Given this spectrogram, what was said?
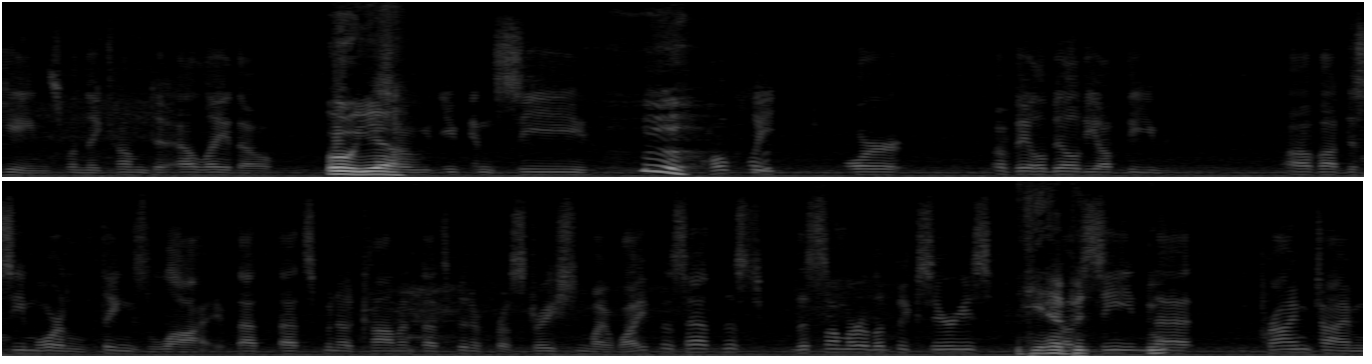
games when they come to LA, though. Oh yeah, So you can see hopefully more availability of the of uh, to see more things live. That that's been a comment. That's been a frustration my wife has had this this summer Olympic series. yeah, of but seeing that primetime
